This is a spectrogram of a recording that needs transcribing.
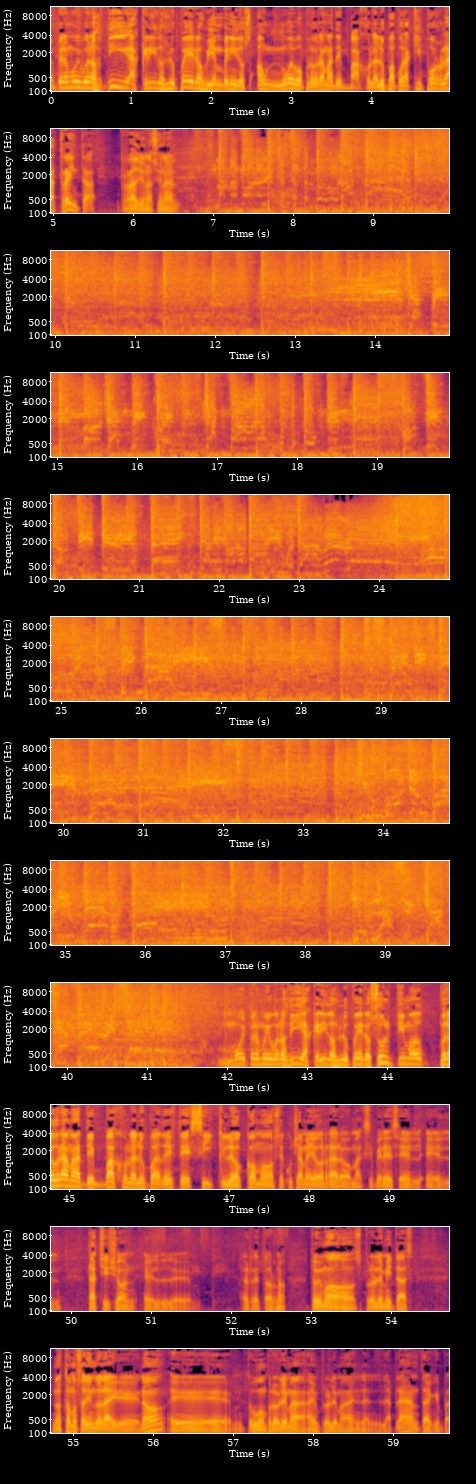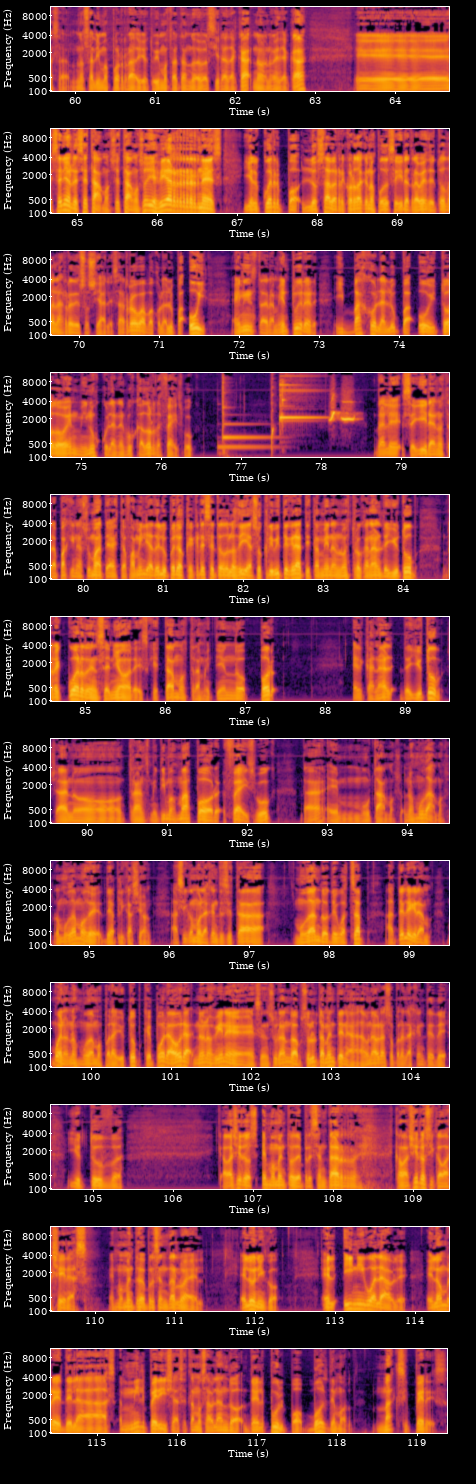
Muy pero muy buenos días, queridos luperos. Bienvenidos a un nuevo programa de Bajo la Lupa por aquí por la 30 Radio Nacional. Pero muy buenos días, queridos luperos. Último programa de Bajo la Lupa de este ciclo. Como se escucha medio raro, Maxi Pérez, el, el tachillón, el, eh, el retorno. Tuvimos problemitas. No estamos saliendo al aire, ¿no? Eh, ¿Hubo un problema? ¿Hay un problema en la, la planta? ¿Qué pasa? No salimos por radio. Estuvimos tratando de ver si era de acá. No, no es de acá. Eh, señores, estamos, estamos. Hoy es viernes y el cuerpo lo sabe. Recordad que nos podés seguir a través de todas las redes sociales. Arroba bajo la lupa uy en Instagram y en Twitter. Y bajo la lupa uy, todo en minúscula en el buscador de Facebook. Dale seguir a nuestra página, sumate a esta familia de luperos que crece todos los días. Suscríbete gratis también a nuestro canal de YouTube. Recuerden, señores, que estamos transmitiendo por el canal de YouTube. Ya no transmitimos más por Facebook eh, mutamos, nos mudamos, nos mudamos de, de, aplicación. Así como la gente se está mudando de WhatsApp a Telegram, bueno, nos mudamos para YouTube, que por ahora no nos viene censurando absolutamente nada. Un abrazo para la gente de YouTube. Caballeros, es momento de presentar, caballeros y caballeras, es momento de presentarlo a él. El único, el inigualable, el hombre de las mil perillas, estamos hablando del pulpo Voldemort, Maxi Pérez.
